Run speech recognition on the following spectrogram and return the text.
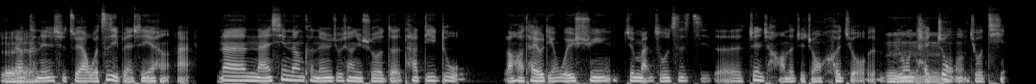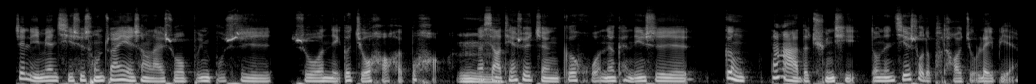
那肯定是最爱。我自己本身也很爱。那男性呢，可能就像你说的，他低度，然后他有点微醺，就满足自己的正常的这种喝酒，不用太重酒体。这里面其实从专业上来说，并不是说哪个酒好和不好。嗯那小甜水整个火呢，肯定是更大的群体都能接受的葡萄酒类别，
